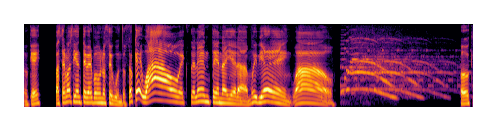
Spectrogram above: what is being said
Okay. Pasemos al siguiente verbo en unos segundos. Ok, wow, excelente, Nayera. Muy bien, wow. Ok,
